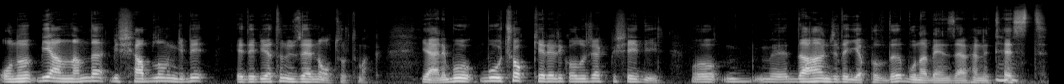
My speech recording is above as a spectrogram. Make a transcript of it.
onu bir anlamda bir şablon gibi edebiyatın üzerine oturtmak. Yani bu bu çok kerelik olacak bir şey değil. O m, daha önce de yapıldı buna benzer hani test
